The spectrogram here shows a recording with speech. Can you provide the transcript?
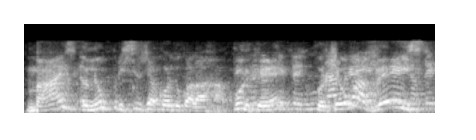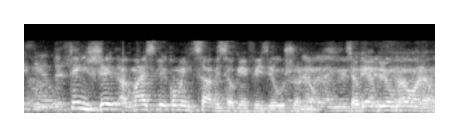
Mas eu não preciso de acordo com a Laha. Por quê? Porque uma vez. Tem jeito. Mais que como a gente sabe se alguém fez Yehush ou não. Se alguém abriu mão ou não.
